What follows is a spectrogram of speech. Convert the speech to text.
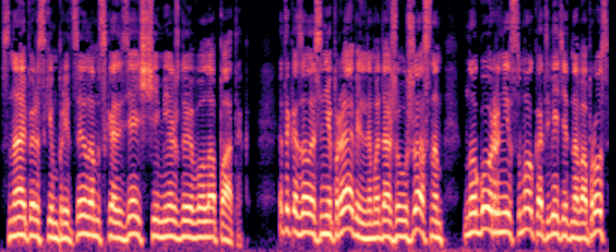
снайперским прицелом скользящий между его лопаток. Это казалось неправильным и даже ужасным, но Гор не смог ответить на вопрос,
